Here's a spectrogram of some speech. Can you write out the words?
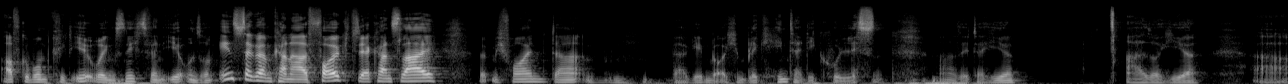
Aufgebrummt kriegt ihr übrigens nichts, wenn ihr unserem Instagram-Kanal folgt, der Kanzlei. Würde mich freuen, da, da geben wir euch einen Blick hinter die Kulissen. Ja, seht ihr hier. Also hier äh,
